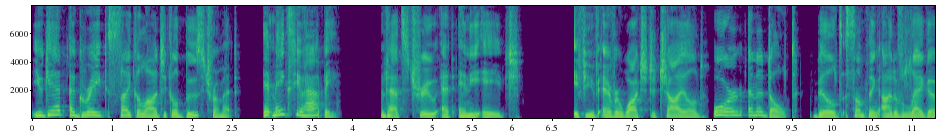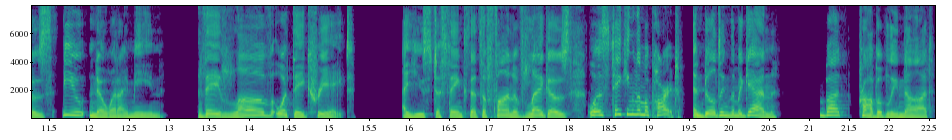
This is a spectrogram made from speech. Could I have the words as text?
you get a great psychological boost from it. It makes you happy. That's true at any age. If you've ever watched a child or an adult build something out of Legos, you know what I mean. They love what they create. I used to think that the fun of Legos was taking them apart and building them again, but probably not.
